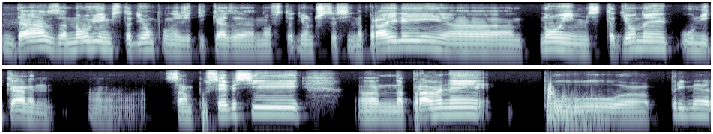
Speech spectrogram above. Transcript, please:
Да, за новия им стадион, понеже ти каза нов стадион, че са си направили. Новия им стадион е уникален сам по себе си. А, направен е по пример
